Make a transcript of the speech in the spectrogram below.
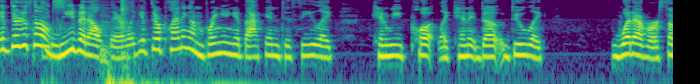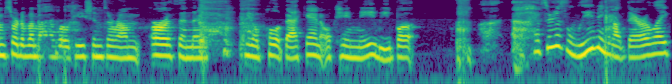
if they're just gonna It's- leave it out there, like if they're planning on bringing it back in to see, like, can we put, like, can it do, do like whatever, some sort of amount of rotations around Earth, and then you know pull it back in? Okay, maybe, but uh, if they're just leaving out there, like,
